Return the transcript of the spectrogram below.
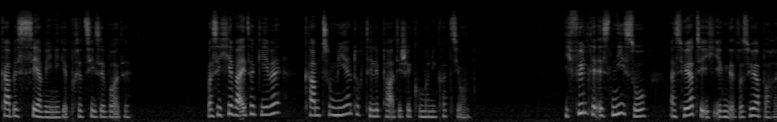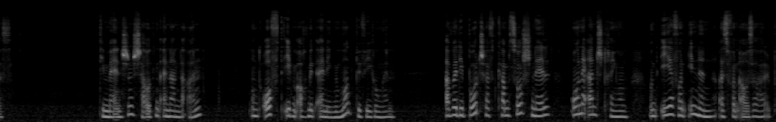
gab es sehr wenige präzise Worte. Was ich hier weitergebe, kam zu mir durch telepathische Kommunikation. Ich fühlte es nie so, als hörte ich irgendetwas Hörbares. Die Menschen schauten einander an und oft eben auch mit einigen Mundbewegungen aber die Botschaft kam so schnell, ohne Anstrengung und eher von innen als von außerhalb.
